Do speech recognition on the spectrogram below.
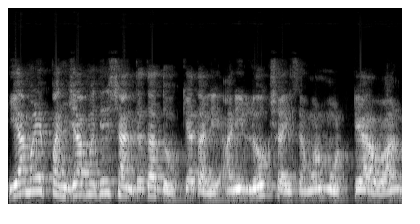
यामुळे पंजाबमधील शांतता धोक्यात आली आणि लोकशाही समोर मोठे आव्हान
